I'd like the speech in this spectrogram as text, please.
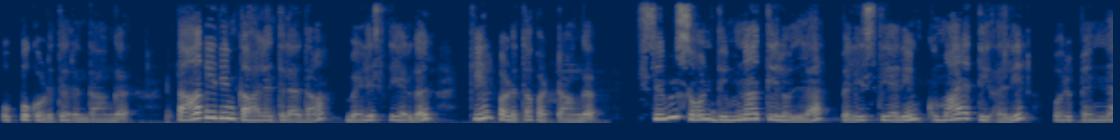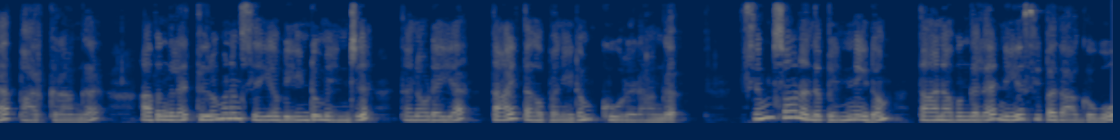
ஒப்பு கொடுத்து இருந்தாங்க தாவீதின் காலத்துல தான் பெலிஸ்தியர்கள் கீழ்ப்படுத்தப்பட்டாங்க. சிம்சோன் திம்னாத்தில் உள்ள பெலிஸ்தியரின் குமாரத்திகளில் ஒரு பெண்ணை பார்க்கிறாங்க. அவங்கள திருமணம் செய்ய வேண்டும் என்று தன்னுடைய தாய் தகப்பனிடம் கூறுறாங்க. சிம்சோன் அந்த பெண்ணிடம் தான் அவங்கள நேசிப்பதாகவோ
